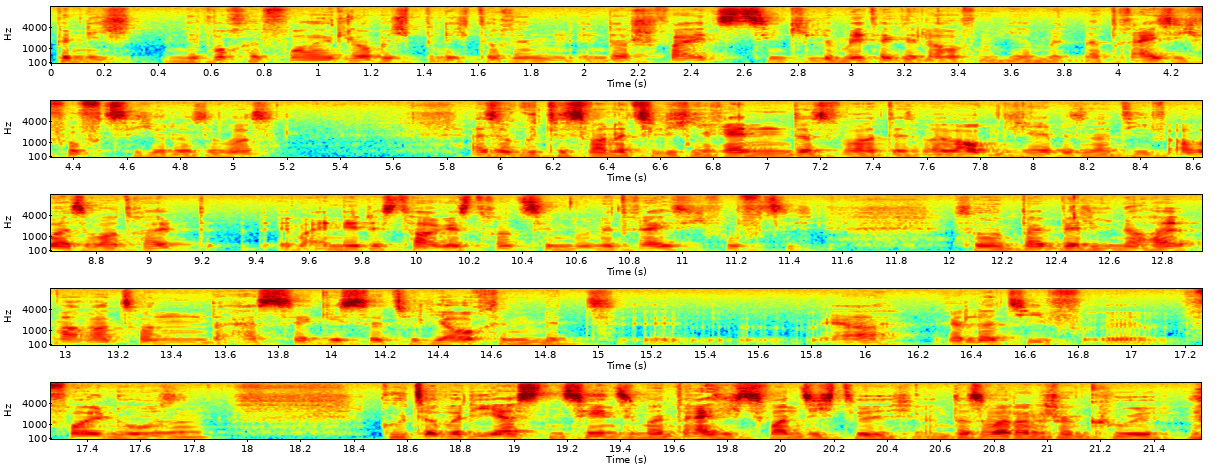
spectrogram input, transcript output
Bin ich, eine Woche vorher, glaube ich, bin ich doch in, in der Schweiz 10 Kilometer gelaufen hier mit einer 30, 50 oder sowas. Also gut, das war natürlich ein Rennen, das war, das war überhaupt nicht repräsentativ, aber es war halt am Ende des Tages trotzdem nur eine 30, 50. So, und beim Berliner Halbmarathon, da hast du, gehst du natürlich auch hin mit äh, ja, relativ äh, vollen Hosen. Gut, aber die ersten 10 sind man 30, 20 durch und das war dann schon cool.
